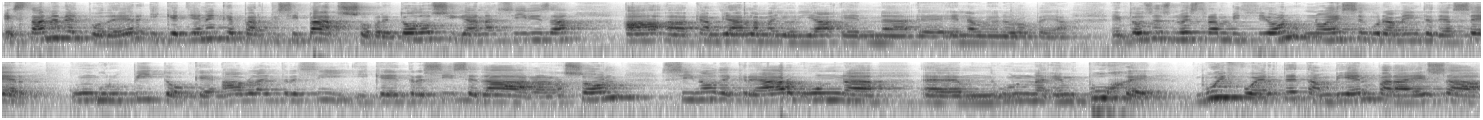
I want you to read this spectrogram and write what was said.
están en el poder y que tienen que participar, sobre todo si gana Syriza, a, cambiar la mayoría en, eh, en la Unión Europea. Entonces nuestra ambición no es seguramente de hacer un grupito que habla entre sí y que entre sí se da la razón, sino de crear un, um, un empuje muy fuerte también para esas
